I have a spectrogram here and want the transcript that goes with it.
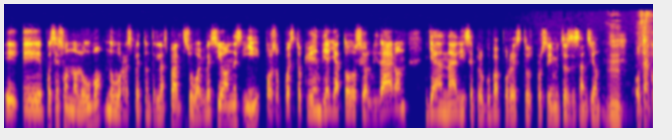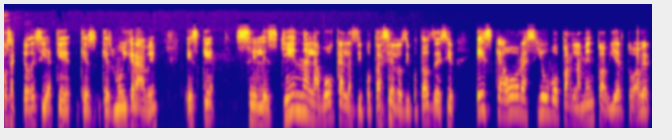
eh, eh, pues eso no lo hubo, no hubo respeto entre las partes, hubo agresiones y por supuesto que hoy en día ya todos se olvidaron, ya nadie se preocupa por estos procedimientos de sanción. Mm. Otra cosa que yo decía que, es, que es muy grave es que se les llena la boca a las diputadas y a los diputados de decir, es que ahora sí hubo parlamento abierto. A ver,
